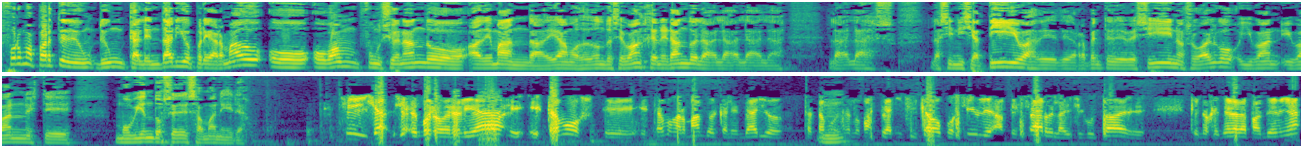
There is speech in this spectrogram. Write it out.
¿Forma parte de un, de un calendario prearmado o, van funcionando a demanda, digamos, de donde se van generando la, la, la, las, las iniciativas de, de, repente de vecinos o algo y van, y van este, moviéndose de esa manera? Sí, ya, bueno, en realidad eh, estamos estamos armando el calendario, tratamos de ser lo más planificado posible a pesar de las dificultades que nos genera la pandemia,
